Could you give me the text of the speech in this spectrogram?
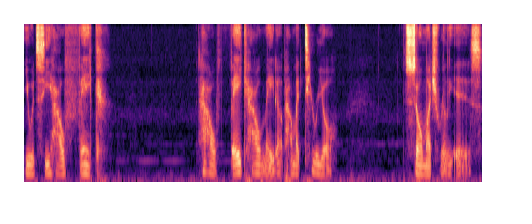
you would see how fake, how fake, how made up, how material so much really is.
